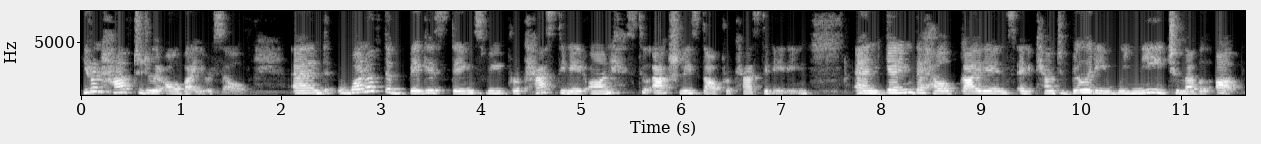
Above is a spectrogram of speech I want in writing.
You don't have to do it all by yourself. And one of the biggest things we procrastinate on is to actually stop procrastinating and getting the help, guidance, and accountability we need to level up.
